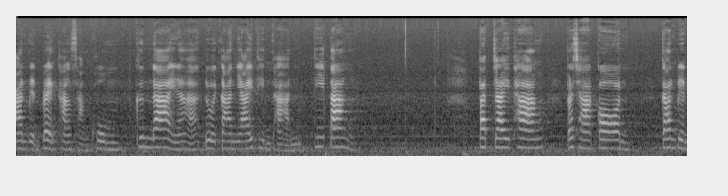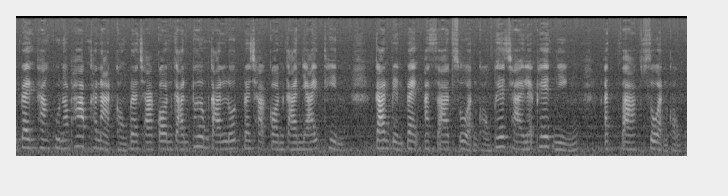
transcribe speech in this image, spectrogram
การเปลี่ยนแปลงทางสังคมขึ้นได้นะคะ โดยการย้ายถิ่นฐานที่ตั้ง ปัจจัยทางประชากร การเปลี่ยนแปลงทางคุณภาพขนาดของประชากร การเพิ่มการลดประชากร การย้ายถิ่น การเปลี่ยนแปลงอัตราส่วนของเพศชายและเพศหญิง อัตราส่วนของค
